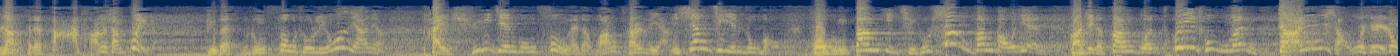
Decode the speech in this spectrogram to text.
让他在大堂上跪着，并在府中搜出刘娘娘派徐监公送来的王才两箱金银珠宝。包公当即请出尚方宝剑，把这个赃官推出午门，斩首示众。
